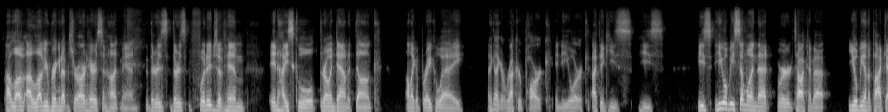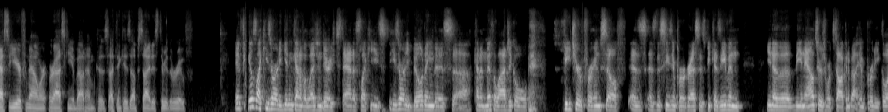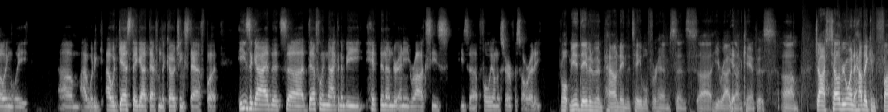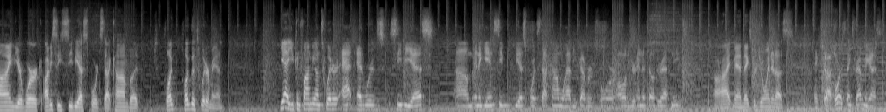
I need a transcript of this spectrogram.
I love I love you bringing up Gerard Harrison Hunt, man. There is there's footage of him in high school throwing down a dunk on like a breakaway. I think like a Rucker Park in New York. I think he's he's he's he will be someone that we're talking about. You'll be on the podcast a year from now. We're, we're asking you about him because I think his upside is through the roof. It feels like he's already getting kind of a legendary status. Like he's he's already building this uh, kind of mythological feature for himself as as the season progresses. Because even you know the the announcers were talking about him pretty glowingly. Um, I would I would guess they got that from the coaching staff, but he's a guy that's uh, definitely not going to be hidden under any rocks. He's he's uh, fully on the surface already. Well, me and David have been pounding the table for him since uh, he arrived yeah. on campus. Um, Josh, tell everyone how they can find your work. Obviously, CBSSports.com, but plug plug the Twitter, man. Yeah, you can find me on Twitter at EdwardsCBS. Um, and again, CBSSports.com will have you covered for all of your NFL draft needs. All right, man. Thanks for joining us. Thanks, Josh. Of course. Thanks for having me, guys.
